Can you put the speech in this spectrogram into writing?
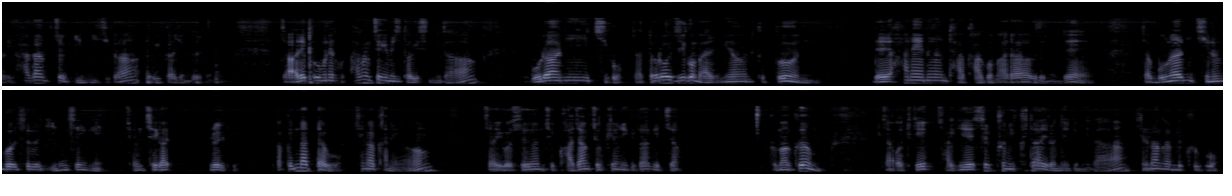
이 하강적 이미지가 여기까지 연결되는. 자, 아랫부분에 하강적 이미지 더 있습니다. 모란이 지고, 자, 떨어지고 말면 그뿐 내 한 해는 다 가고 마라 그랬는데, 자, 모란이 지는 것을 인생의 전체가 를 끝났다고 생각하네요. 자, 이것은 즉 과장적 표현이기도 하겠죠. 그만큼 자, 어떻게 자기의 슬픔이 크다 이런 얘기입니다. 실망감도 크고.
